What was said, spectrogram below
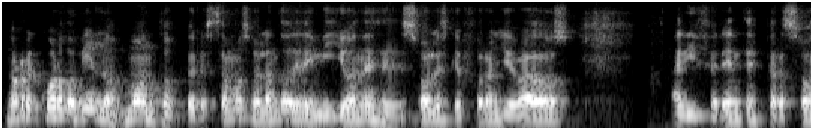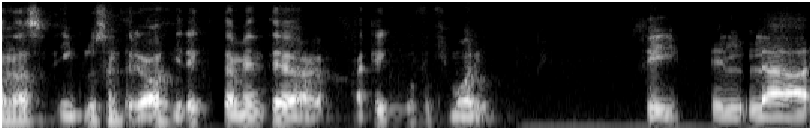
no recuerdo bien los montos, pero estamos hablando de millones de soles que fueron llevados a diferentes personas, incluso entregados directamente a, Keiko Fujimori. Sí, la,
